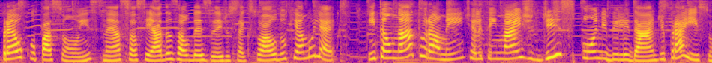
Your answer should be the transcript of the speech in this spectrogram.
preocupações né, associadas ao desejo sexual do que a mulher. Então, naturalmente, ele tem mais disponibilidade para isso.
